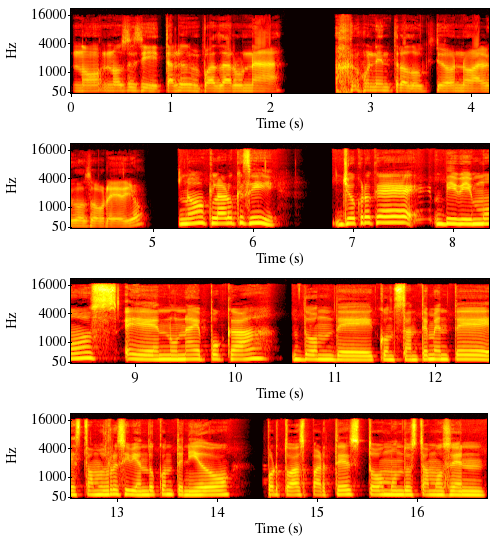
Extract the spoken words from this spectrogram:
No, no sé si tal vez me puedas dar una, una introducción o algo sobre ello. No, claro que sí. Yo creo que vivimos en una época donde constantemente estamos recibiendo contenido por todas partes. Todo el mundo estamos en,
